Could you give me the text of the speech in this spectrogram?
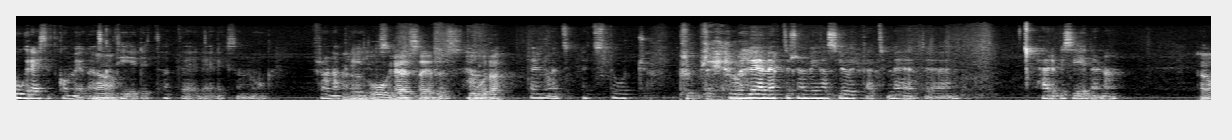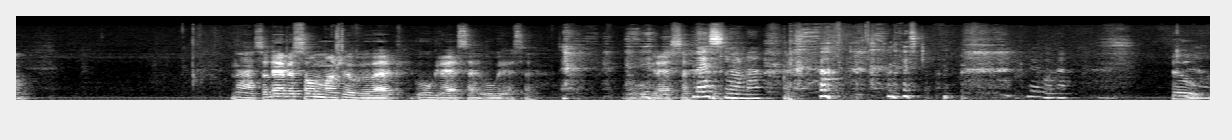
Ogräset kommer ju ganska Ja. tidigt, att det, det är liksom nog från april. Ja, ogräs är det stora Ja, det är nog ett, ett stort problemet. problem eftersom vi har slutat med eh, herbiciderna. Ja. Nej, så det är väl sommarens huvudvärk. Ogräset, ogräset. Ogräset. Nässlorna. Nässlorna. Det var det. Jo. Ja.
